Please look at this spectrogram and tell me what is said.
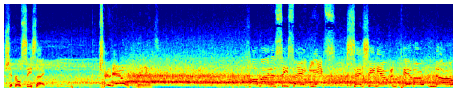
Djibril Cisse. 2-0. Brilliant. Hamann and Cisse, yes. Serginho and Pirlo, no.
